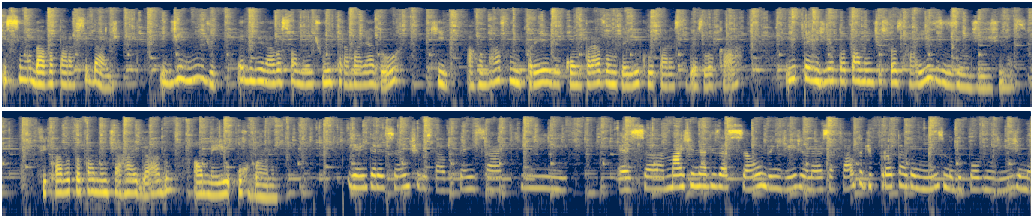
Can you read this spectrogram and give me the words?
e se mudava para a cidade. E de índio ele virava somente um trabalhador que arrumava um emprego, comprava um veículo para se deslocar e perdia totalmente suas raízes indígenas. Ficava totalmente arraigado ao meio urbano. E é interessante, Gustavo, pensar que essa marginalização do indígena, né, essa falta de protagonismo do povo indígena,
